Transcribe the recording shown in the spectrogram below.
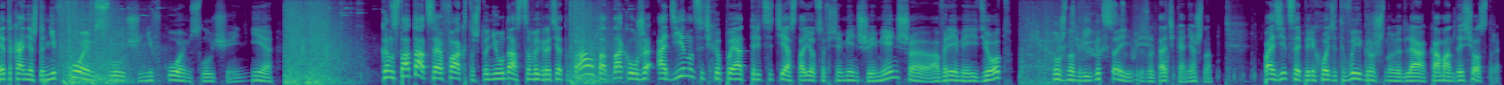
Это, конечно, ни в коем случае, ни в коем случае не констатация факта, что не удастся выиграть этот раунд. Однако уже 11 хп от 30 остается все меньше и меньше. А время идет. Нужно двигаться. И в результате, конечно, позиция переходит в выигрышную для команды сестры.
